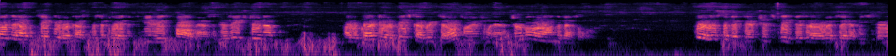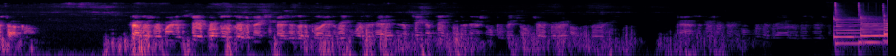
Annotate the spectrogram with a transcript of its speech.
about the health and safety of our customers, employees, and communities, all passengers aged 2 and up are required to wear face coverings at all times when at a terminal or on the vessel. For a list of exemptions, please visit our website at bcferries.com. Travelers are reminded to stay informed of the COVID-19 measures that apply in the region where they're headed and obtain updates from their national, provincial, and territorial health authorities. Passengers returning home from abroad or visitors.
